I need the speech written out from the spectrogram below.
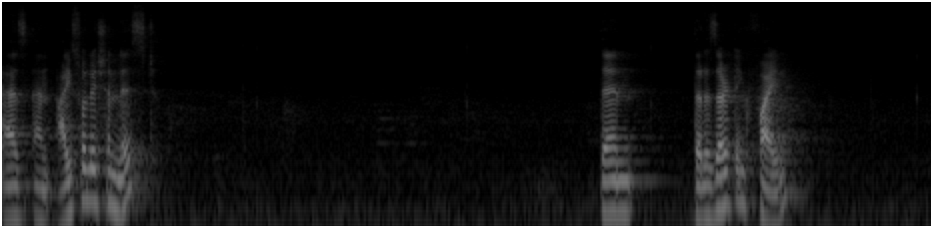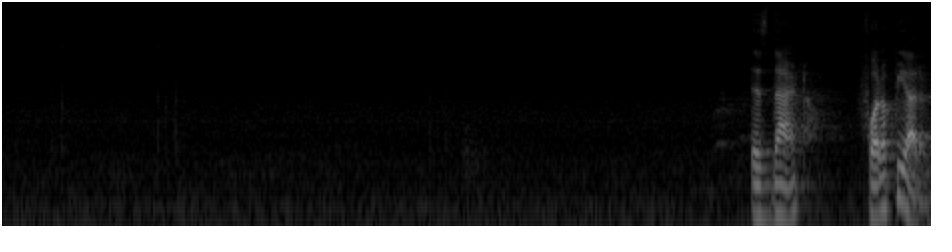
as an isolation list, then the resulting file is that for a PRM.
